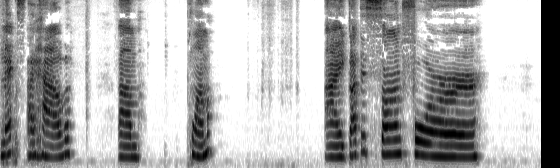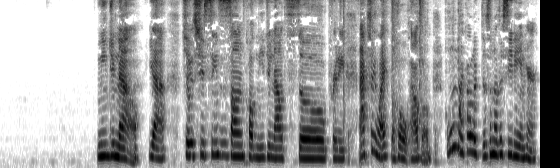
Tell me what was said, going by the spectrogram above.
next I have, um, Plum I got this song for Need You Now. Yeah. She, she sings a song called Need You Now. It's so pretty. I actually like the whole album. Oh my god, look, there's another CD in here.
